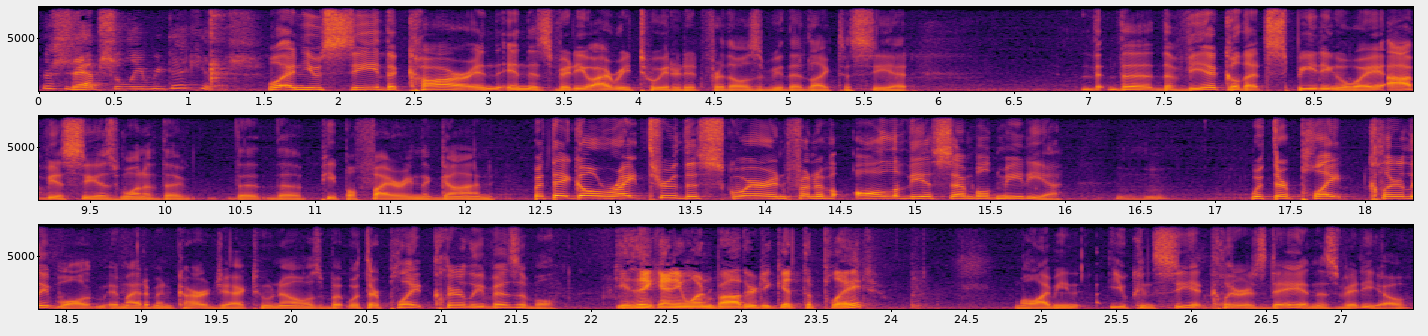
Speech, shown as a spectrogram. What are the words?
This is absolutely ridiculous. Well, and you see the car in in this video. I retweeted it for those of you that'd like to see it. The the, the vehicle that's speeding away obviously is one of the, the the people firing the gun, but they go right through the square in front of all of the assembled media. Mm-hmm. With their plate clearly, well, it might have been carjacked, who knows, but with their plate clearly visible. Do you think anyone bothered to get the plate? Well, I mean, you can see it clear as day in this video.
